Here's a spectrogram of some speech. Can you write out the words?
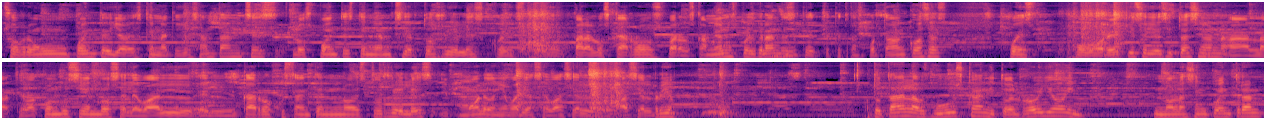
sobre un puente. Ya ves que en aquellos entonces los puentes tenían ciertos rieles pues, para los carros, para los camiones pues grandes que, transportaban cosas. Pues por X o Y situación a la que va conduciendo se le va el, carro justamente en uno de estos rieles y mole doña María se va hacia el, hacia el río. Total, las buscan y todo el rollo y no las encuentran.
